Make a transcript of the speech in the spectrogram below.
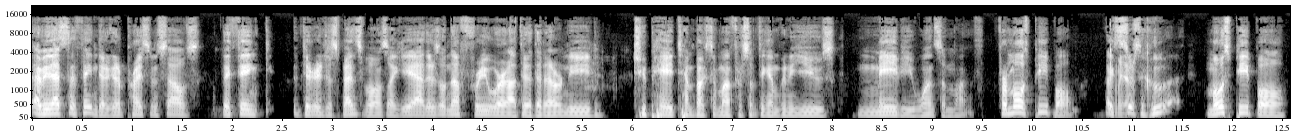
I mean, that's the thing. They're going to price themselves. They think they're indispensable. It's like, yeah, there's enough freeware out there that I don't need to pay 10 bucks a month for something I'm going to use maybe once a month. For most people, like Yeah. seriously, who most people,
